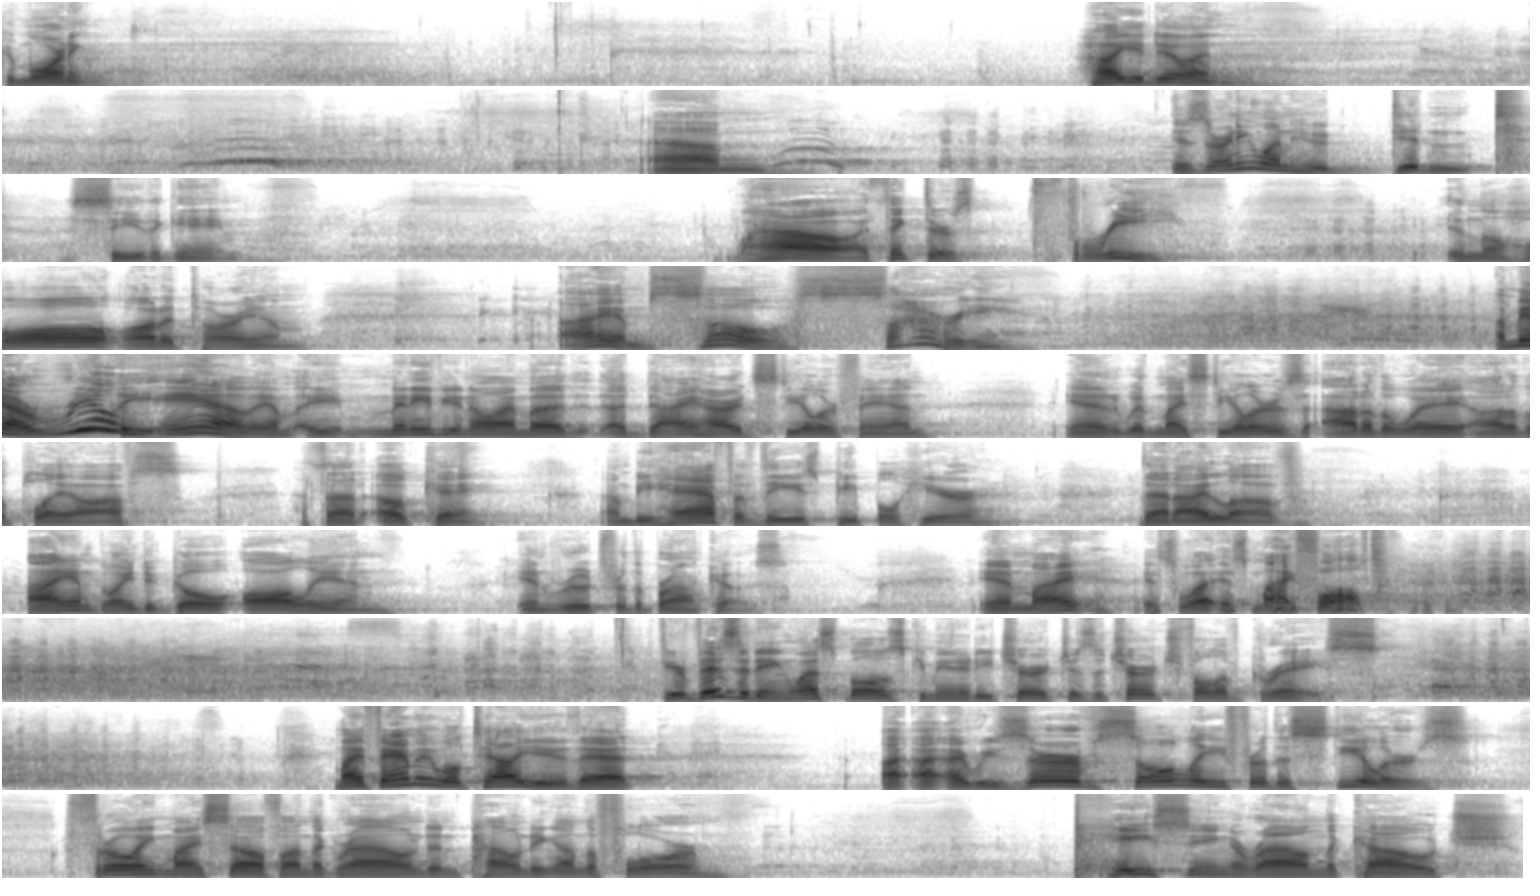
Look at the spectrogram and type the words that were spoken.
Good morning. How you doing? Um, is there anyone who didn't see the game? Wow, I think there's three in the whole auditorium. I am so sorry. I mean, I really am. Eh, many of you know I'm a, a diehard Steeler fan. And with my Steelers out of the way, out of the playoffs, I thought, okay, on behalf of these people here that I love, I am going to go all in and root for the Broncos. And my, it's what? It's my fault. if you're visiting, West Bowles Community Church is a church full of grace. my family will tell you that I, I reserve solely for the Steelers throwing myself on the ground and pounding on the floor, pacing around the couch,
